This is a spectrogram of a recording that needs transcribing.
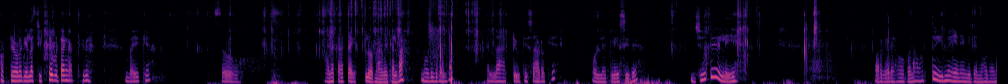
ಹೊಟ್ಟೆ ಒಳಗೆಲ್ಲ ಚಿಟ್ಟೆ ಬಿಟ್ಟಂಗೆ ಆಗ್ತಿದೆ. ಬೈಕೆ. ಸೊ ಎಲ್ಲ ಕರೆಕ್ಟಾಗಿ ಎಕ್ಸ್ಪ್ಲೋರ್ ಮಾಡಬೇಕಲ್ವಾ? ನೋಡಿದ್ರಲ್ವ? ಎಲ್ಲ ಆ್ಯಕ್ಟಿವಿಟೀಸ್ ಆಡೋಕ್ಕೆ ಒಳ್ಳೆ ಪ್ಲೇಸ್ ಇದೆ. ಜೊತೆಯಲ್ಲಿ ಹೊರಗಡೆ ಹೋಗೋಣ. ಮತ್ತು ಇನ್ನೂ ಏನೇನಿದೆ ನೋಡೋಣ.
